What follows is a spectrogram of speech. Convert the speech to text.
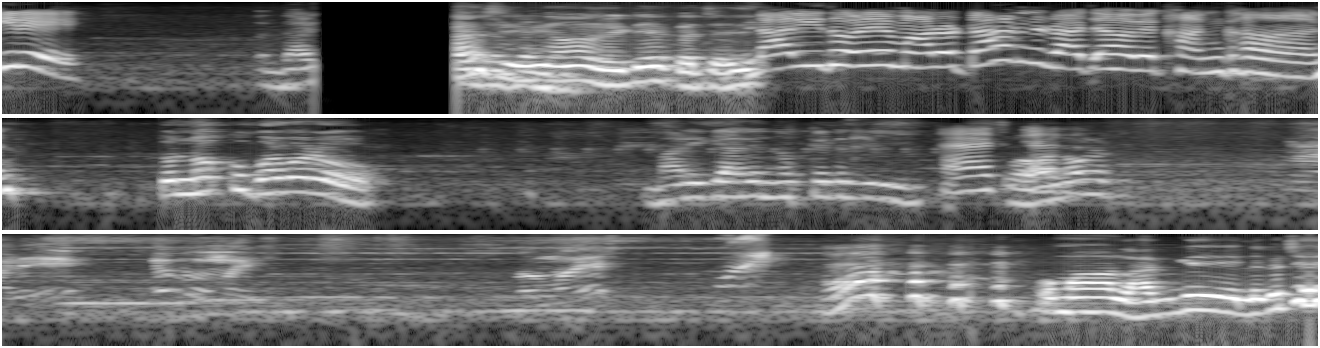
কি রে দাড়ি ধরে মারো টান রাজা হবে খান খান তোর নখ খুব বড় বড় বাড়ি গিয়ে আগে নখ কেটে দিবি হ্যাঁ, আরে বৌমাই বৌমাই? ও মা লাগবে লেগেছে?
